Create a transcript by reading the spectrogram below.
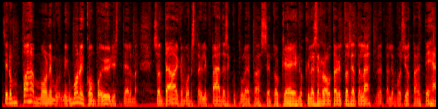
Siinä on pahan monen, niin kuin monen kompo yhdistelmä. Se on tää aikavuodesta ylipäätänsä, kun tulee taas se, että okei, no kyllä se routa nyt on sieltä lähtenyt, että tälle voisi jotain tehdä.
